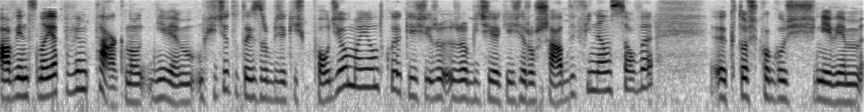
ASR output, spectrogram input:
A więc no ja powiem tak, no nie wiem, musicie tutaj zrobić jakiś podział majątku, jakieś, ro- robicie jakieś roszady finansowe, E, ktoś kogoś, nie wiem,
